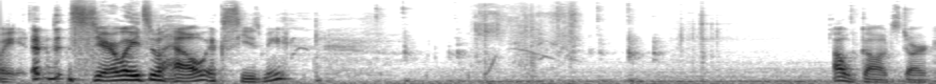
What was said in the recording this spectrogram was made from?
Wait, uh, Stairway to Hell? Excuse me? oh god, it's dark.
